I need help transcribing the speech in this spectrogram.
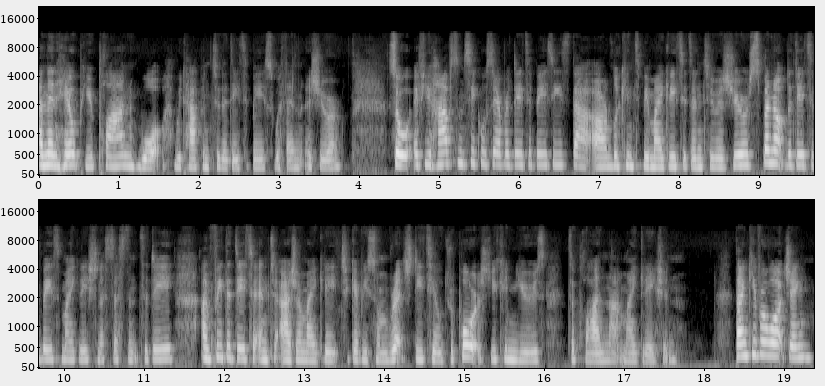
and then help you plan what would happen to the database within Azure. So if you have some SQL Server databases that are looking to be migrated into Azure, spin up the Database Migration Assistant today and feed the data into Azure Migrate to give you some rich detailed reports you can use to plan that migration. Thank you for watching.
